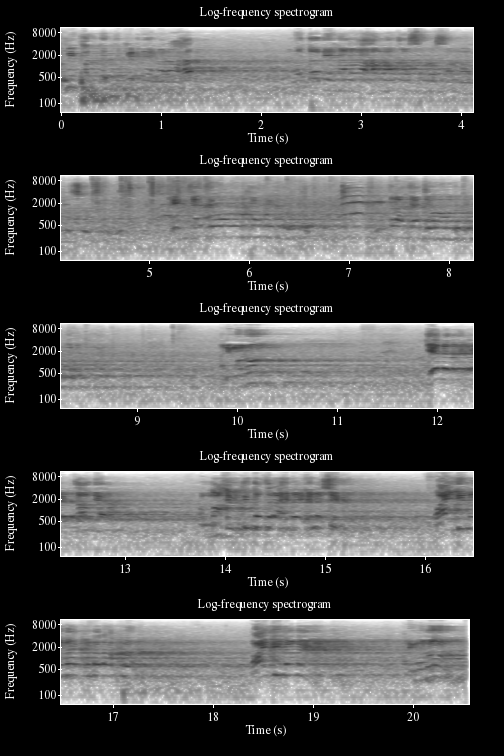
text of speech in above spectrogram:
तुम्ही फक्त तिकीट देणार आहात मतं देणारा हा माझा सर्वसामान्य शिवसैनिक त्यांच्या जीवावरती आम्ही बोलतो मित्राच्या जीवावरती बोलत. नाही आणि म्हणून गेलं तिकीट जाऊ द्या. पण महायुतीतच राहिलं हे नशीब. पाय दिलं नाही कोणाला आपण. पाय दिलं नाही. आणि म्हणून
